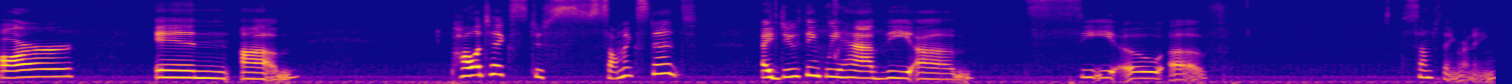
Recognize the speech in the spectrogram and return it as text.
are in um, politics to some extent. I do think we have the um, CEO of something running,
